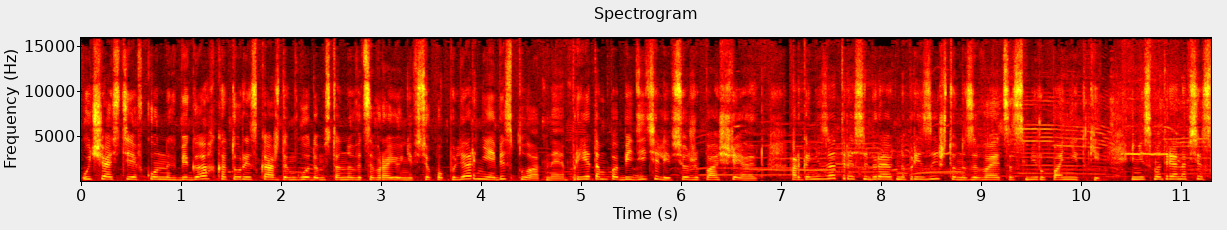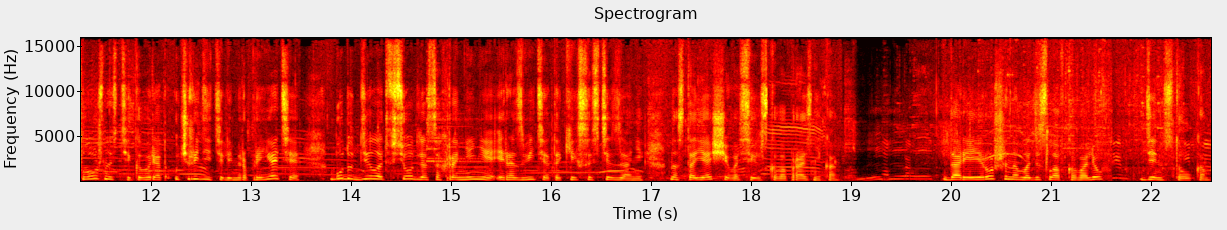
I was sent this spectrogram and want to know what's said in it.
Участие в конных бегах, которые с каждым годом становятся в районе все популярнее, бесплатное. При этом победителей все же поощряют. Организаторы собирают на призы, что называется, с миру по нитке. И несмотря на все сложности, говорят учредители мероприятия, будут делать все для сохранения и развития таких состязаний, настоящего сельского праздника. Дарья Ерошина, Владислав Ковалев. День с толком.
